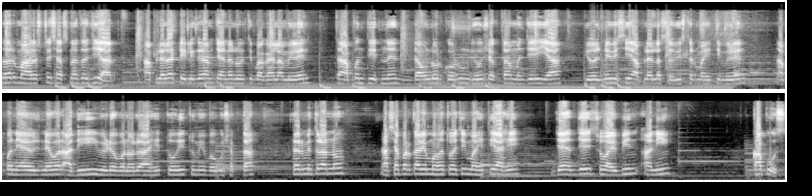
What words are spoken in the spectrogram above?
तर महाराष्ट्र शासनाचा जी आर आपल्याला टेलिग्राम चॅनलवरती बघायला मिळेल. तर आपण तिथने डाउनलोड करून घेऊ शकता. म्हणजे या योजनेविषयी आपल्याला सविस्तर माहिती मिळेल. आपण या योजनेवर आधीही व्हिडिओ बनवला आहे तोही तुम्ही बघू शकता. तर मित्रांनो अशा प्रकारे महत्त्वाची माहिती आहे जे जे सोयाबीन आणि कापूस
